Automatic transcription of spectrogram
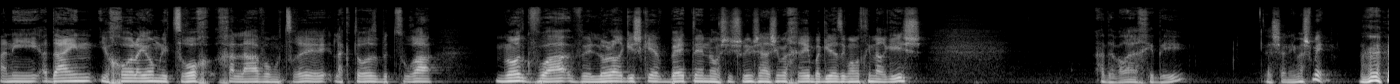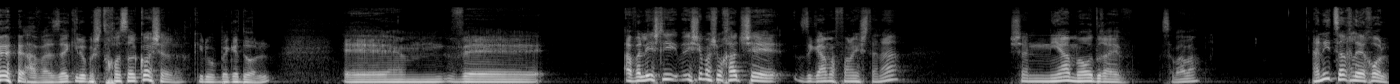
אני עדיין יכול היום לצרוך חלב או מוצרי לקטוז בצורה מאוד גבוהה ולא להרגיש כאב בטן או שלשולים שאנשים אחרים בגיל הזה כבר מתחילים להרגיש. הדבר היחידי זה שאני משמין. אבל זה כאילו פשוט חוסר כושר, כאילו בגדול. אמ, ו... אבל יש לי, יש לי משהו אחד שזה גם אף פעם לא השתנה, שאני נהיה מאוד רעב, סבבה? אני צריך לאכול.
